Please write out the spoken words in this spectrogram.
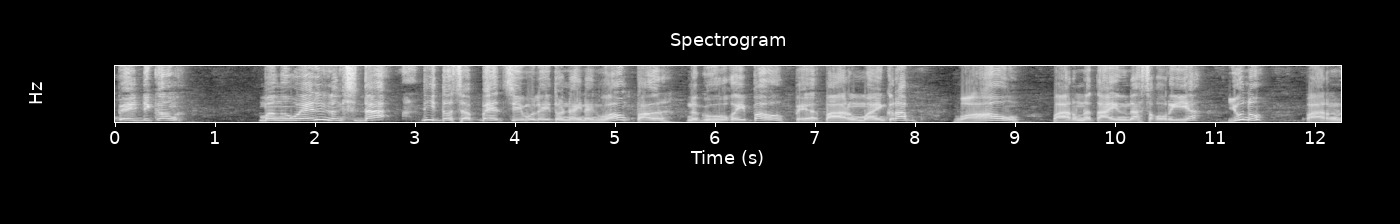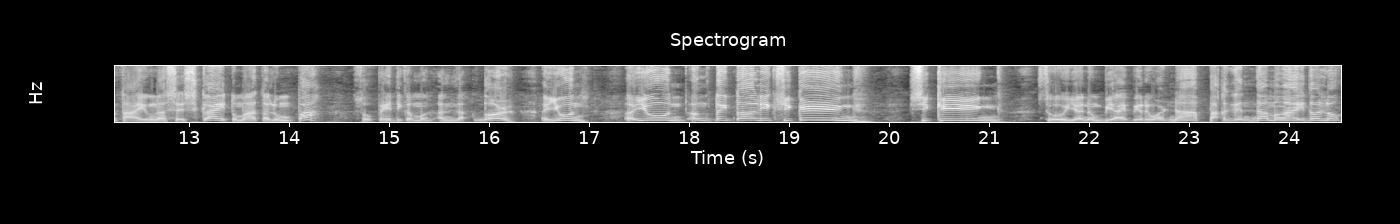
Pwede kang mga well ng isda dito sa Pet Simulator 99. Wow, parang naguhukay pa oh. Pa- Parang Minecraft. Wow, parang na tayong nasa Korea. Yun oh, parang tayong nasa sky, tumatalon pa. So pwede kang mag-unlock door. Ayun, ayun, ang Titanic, si King. Si King. So yan ang VIP reward. Napakaganda mga idol oh.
